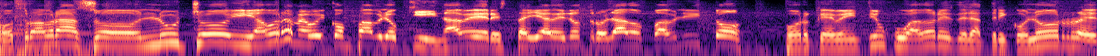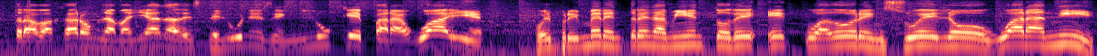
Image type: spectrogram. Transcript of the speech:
Otro abrazo, Lucho. Y ahora me voy con Pablo King. A ver, está ya del otro lado Pablito, porque 21 jugadores de la tricolor eh, trabajaron la mañana de este lunes en Luque, Paraguay. Fue el primer entrenamiento de Ecuador en suelo guaraní.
